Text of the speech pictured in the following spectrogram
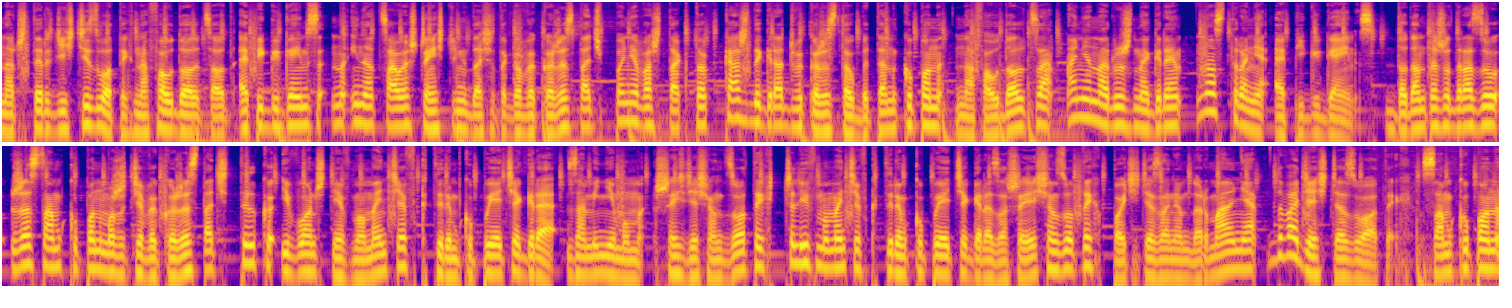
na 40 zł na fałdolce od Epic Games, no i na całe szczęście nie da się tego wykorzystać, ponieważ tak to każdy gracz wykorzystałby ten kupon na fałdolce, a nie na różne gry na stronie Epic Games. Dodam też od razu, że sam kupon możecie wykorzystać tylko i wyłącznie w momencie, w którym kupujecie grę za minimum 60 zł, czyli w momencie, w którym kupujecie grę za 60 zł, płacicie za nią normalnie 20 zł. Sam kupon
